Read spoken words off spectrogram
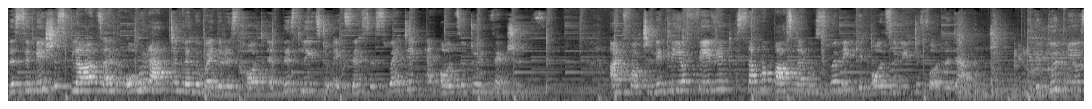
The sebaceous glands are overactive when the weather is hot, and this leads to excessive sweating and also to infections. Unfortunately, your favorite summer pastime of swimming can also lead to further damage. The good news,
